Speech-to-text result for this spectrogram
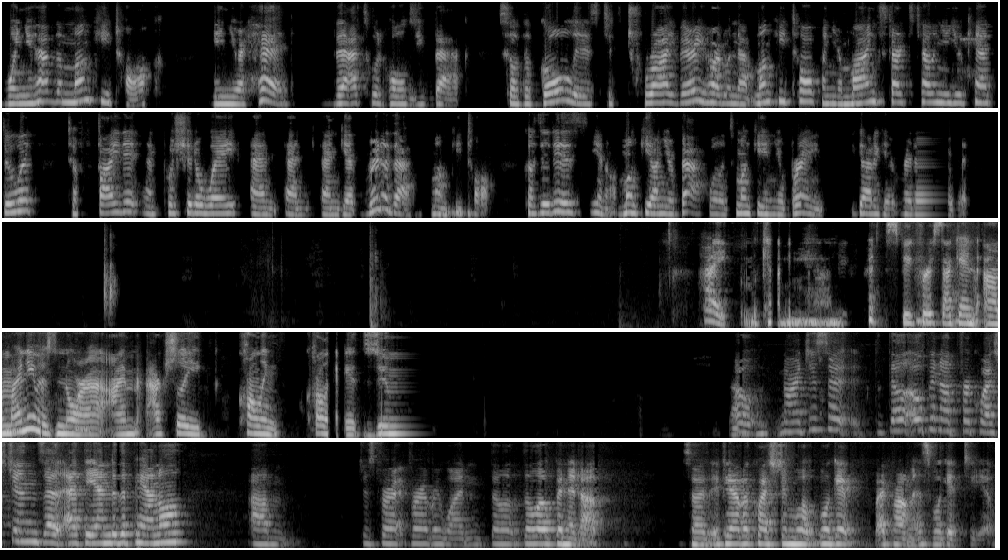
When you have the monkey talk in your head, that's what holds you back. So the goal is to try very hard when that monkey talk, when your mind starts telling you you can't do it, to fight it and push it away and and and get rid of that monkey talk. Because it is you know monkey on your back. Well it's monkey in your brain. You got to get rid of it. Hi, can I speak for a second? Um, my name is Nora. I'm actually calling calling it Zoom Oh, Nora, just so they'll open up for questions at, at the end of the panel. Um, just for, for everyone, they'll, they'll open it up. So if you have a question, we'll, we'll get, I promise, we'll get to you.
